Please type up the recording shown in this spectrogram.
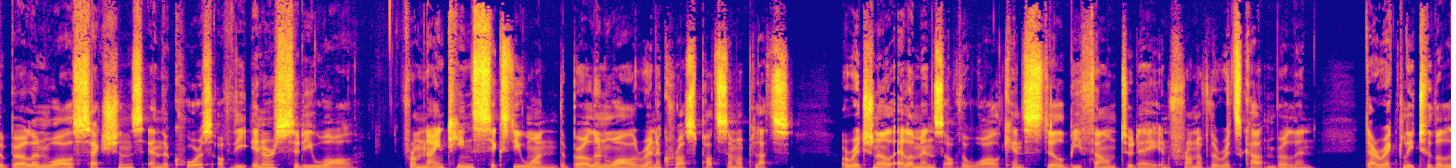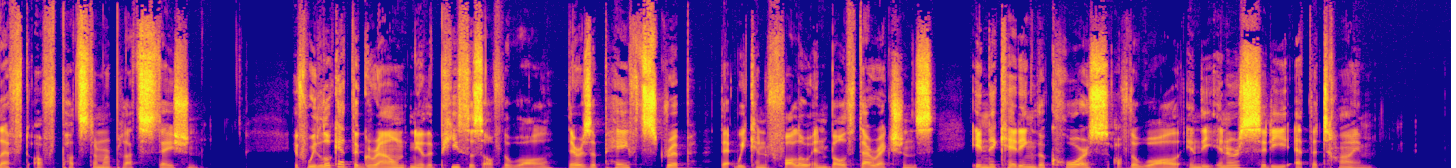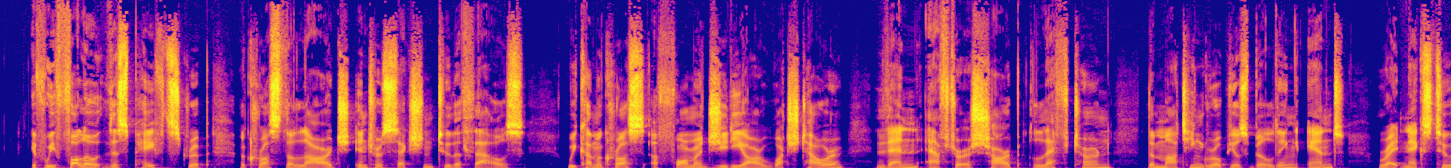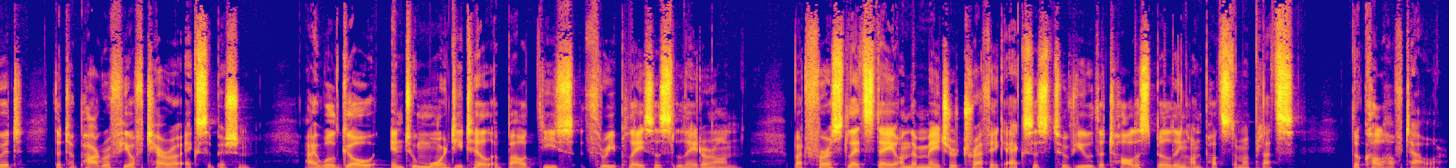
the Berlin Wall sections and the course of the inner city wall. From 1961, the Berlin Wall ran across Potsdamer Platz. Original elements of the wall can still be found today in front of the Ritz Carlton Berlin, directly to the left of Potsdamer Platz station. If we look at the ground near the pieces of the wall, there is a paved strip that we can follow in both directions, indicating the course of the wall in the inner city at the time. If we follow this paved strip across the large intersection to the Thous, we come across a former GDR watchtower, then, after a sharp left turn, the Martin Gropius building, and, right next to it, the Topography of Terror exhibition. I will go into more detail about these three places later on. But first, let's stay on the major traffic axis to view the tallest building on Potsdamer Platz, the Kollhoff Tower.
